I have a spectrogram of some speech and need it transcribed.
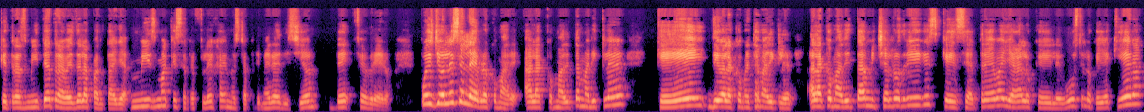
que transmite a través de la pantalla, misma que se refleja en nuestra primera edición de febrero. Pues yo le celebro, comadre, a la comadita Marie Claire que, digo a la comadita Marie Claire, a la comadita Michelle Rodríguez, que se atreva y haga lo que le guste, lo que ella quiera,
